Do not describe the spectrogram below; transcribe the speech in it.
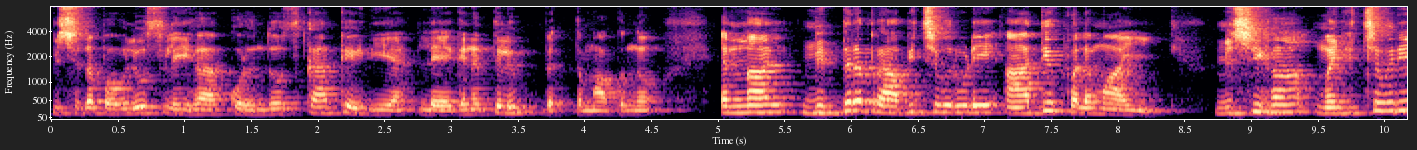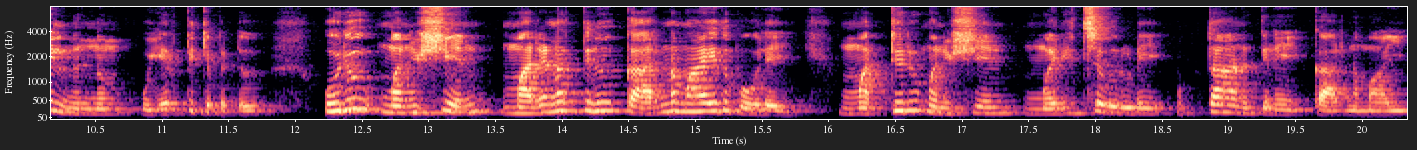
വിശുദ്ധ പൗലൂസ് ലീഹ കുറിന്തോസ്കാർക്ക് എഴുതിയ ലേഖനത്തിലും വ്യക്തമാക്കുന്നു. എന്നാൽ നിദ്ര പ്രാപിച്ചവരുടെ ആദ്യ ഫലമായി മിശിഹ മരിച്ചവരിൽ നിന്നും ഉയർപ്പിക്കപ്പെട്ടു. ഒരു മനുഷ്യൻ മരണത്തിന് കാരണമായതുപോലെ മറ്റൊരു മനുഷ്യൻ മരിച്ചവരുടെ ഉത്ഥാനത്തിന് കാരണമായി.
